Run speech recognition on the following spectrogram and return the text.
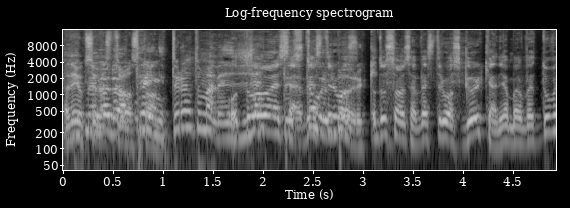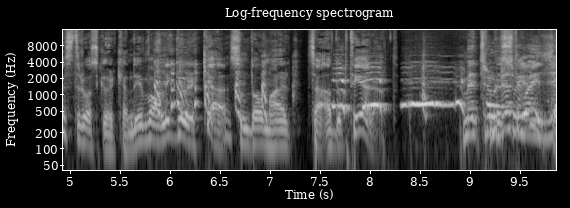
Ja, det är också Men vadå, Västerås. tänkte du att de hade en Och då det så här, jättestor Västerås, burk? och då sa de så här, Västeråsgurkan. Jag bara, vadå Västeråsgurkan? Det är en vanlig gurka som de har så här, adopterat. Men tror Men du att så det är var det en inte.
